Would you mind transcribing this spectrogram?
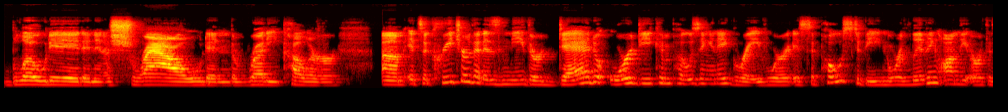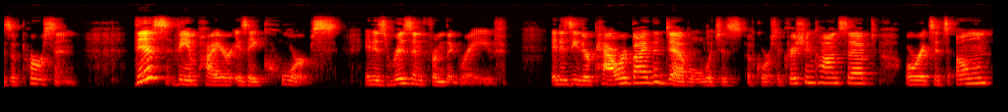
bloated and in a shroud and the ruddy color. Um, it's a creature that is neither dead or decomposing in a grave where it is supposed to be, nor living on the earth as a person. This vampire is a corpse. It is risen from the grave. It is either powered by the devil, which is, of course, a Christian concept, or it's its own,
